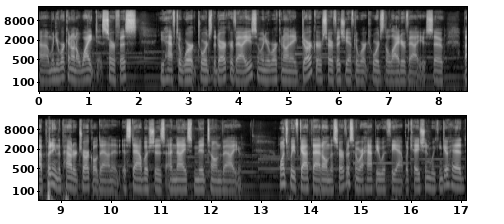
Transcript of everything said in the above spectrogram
Uh, when you're working on a white surface, you have to work towards the darker values, and when you're working on a darker surface, you have to work towards the lighter values. So by putting the powdered charcoal down, it establishes a nice mid-tone value. Once we've got that on the surface and we're happy with the application, we can go ahead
